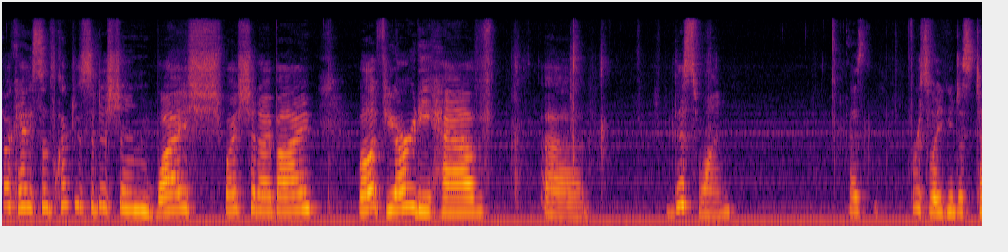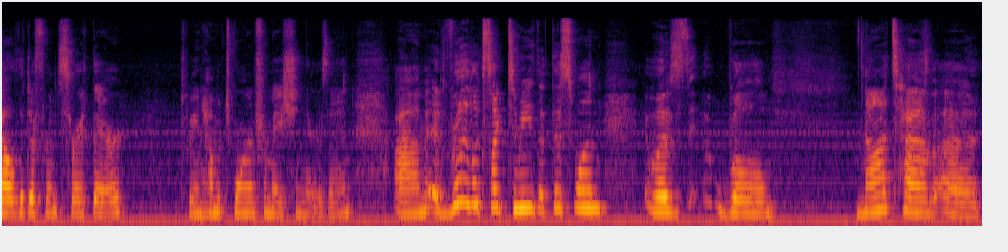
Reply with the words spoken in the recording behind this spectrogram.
okay, so the collector's edition, why, sh why should I buy? Well, if you already have uh, this one, as, first of all, you can just tell the difference right there between how much more information there is in. Um, it really looks like to me that this one was will not have a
